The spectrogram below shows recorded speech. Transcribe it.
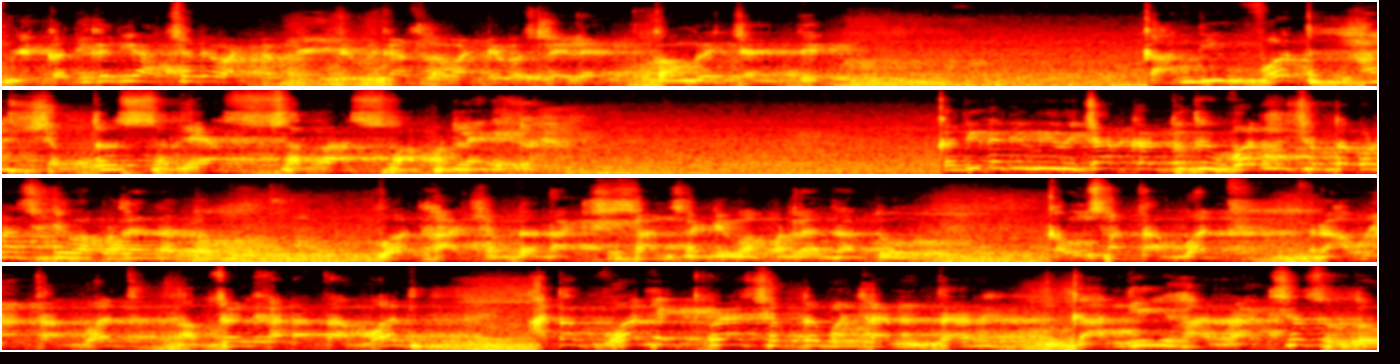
म्हणजे कधी कधी आश्चर्य वाटत म्हणजे इथे विकास लवांडे बसलेले आहेत काँग्रेसचे आहेत ते. गांधी वध हा शब्द सगळ्या सर्रास वापरला गेला. कधी कधी मी विचार करतो की वध हा शब्द कोणासाठी वापरला जातो? वध हा शब्द राक्षसांसाठी वापरला जातो. कंसाचा वध रावणाचा वध अफजल खानाचा वध. आता वध एक वेळा शब्द म्हटल्यानंतर गांधी हा राक्षस होतो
